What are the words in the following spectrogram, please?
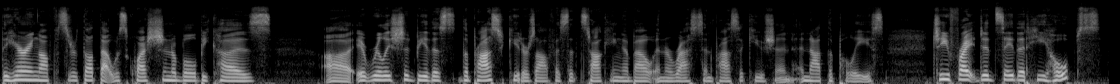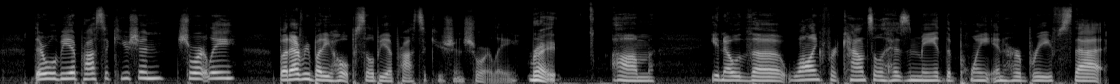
The hearing officer thought that was questionable because uh, it really should be this the prosecutor's office that's talking about an arrest and prosecution, and not the police. Chief Wright did say that he hopes there will be a prosecution shortly, but everybody hopes there'll be a prosecution shortly. Right. Um, you know, the Wallingford Counsel has made the point in her briefs that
